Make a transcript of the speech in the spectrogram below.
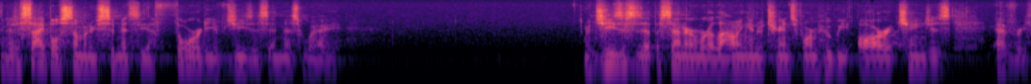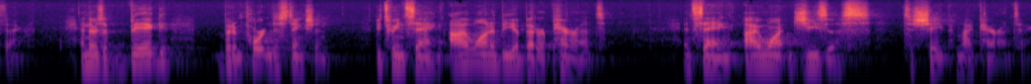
And a disciple is someone who submits the authority of Jesus in this way. When Jesus is at the center and we're allowing him to transform who we are, it changes everything. And there's a big but important distinction between saying, I want to be a better parent, and saying, I want Jesus to shape my parenting.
